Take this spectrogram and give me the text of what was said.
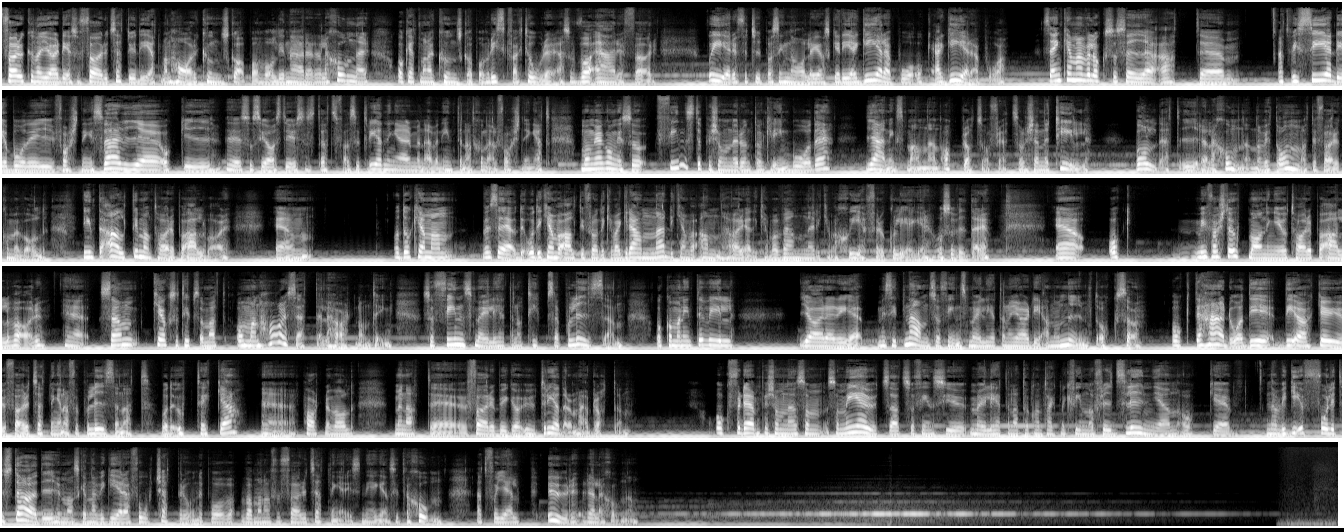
För att kunna göra det så förutsätter ju det att man har kunskap om våld i nära relationer och att man har kunskap om riskfaktorer. Alltså vad är det för, vad är det för typ av signaler jag ska reagera på och agera på? Sen kan man väl också säga att, eh, att vi ser det både i forskning i Sverige och i eh, Socialstyrelsens dödsfallsutredningar men även internationell forskning. Att många gånger så finns det personer runt omkring både gärningsmannen och brottsoffret som känner till våldet i relationen och vet om att det förekommer våld. Det är inte alltid man tar det på allvar. Um, och då kan man vill säga, och det kan vara allt ifrån det kan vara grannar, det kan vara anhöriga, det kan vara vänner, det kan vara chefer och kollegor och så vidare. Uh, och min första uppmaning är att ta det på allvar. Eh, sen kan jag också tipsa om att om man har sett eller hört någonting så finns möjligheten att tipsa polisen. Och om man inte vill göra det med sitt namn så finns möjligheten att göra det anonymt också. Och det här då, det, det ökar ju förutsättningarna för polisen att både upptäcka eh, partnervåld men att eh, förebygga och utreda de här brotten. Och för den personen som, som är utsatt så finns ju möjligheten att ta kontakt med Kvinnofridslinjen och eh, få lite stöd i hur man ska navigera fortsatt beroende på vad man har för förutsättningar i sin egen situation. Att få hjälp ur relationen.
